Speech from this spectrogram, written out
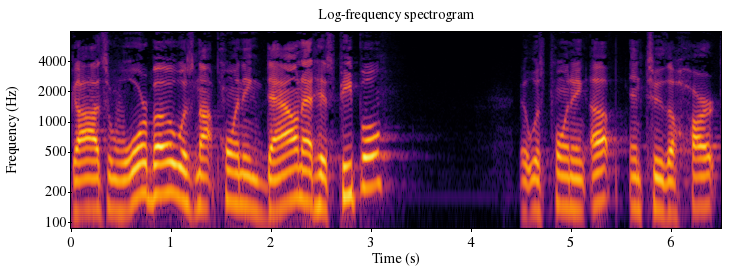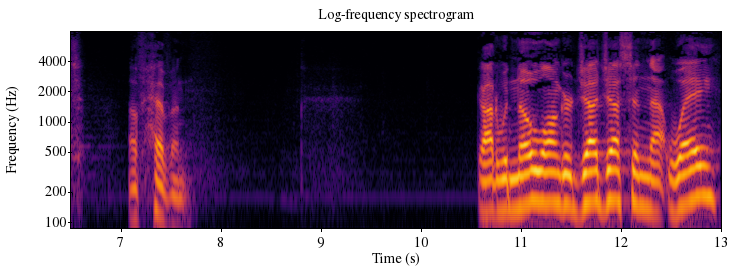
God's war bow was not pointing down at his people. It was pointing up into the heart of heaven. God would no longer judge us in that way.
